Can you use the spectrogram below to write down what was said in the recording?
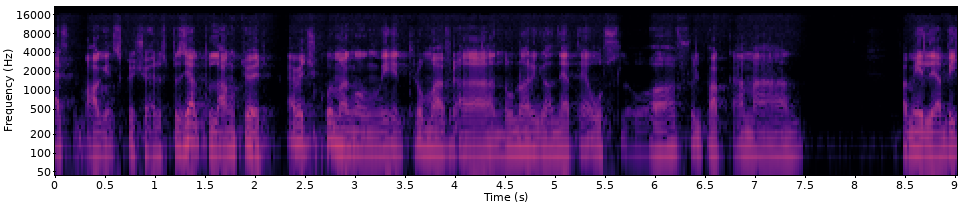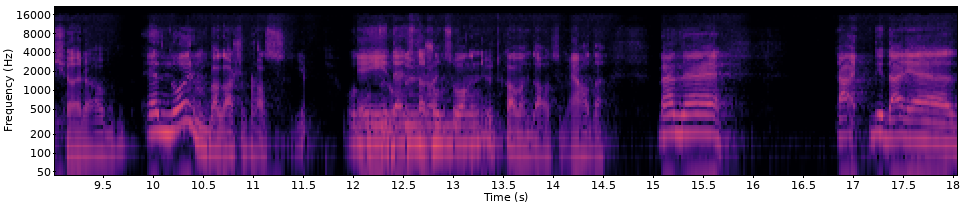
helt magisk å kjøre. Spesielt på langtur. Jeg vet ikke hvor mange ganger vi tromma fra Nord-Norge og ned til Oslo og fullpakka med familie og bikkjer og enorm bagasjeplass. Yep. Og I den stasjonsvognutgaven da, som jeg hadde. Men eh, nei, de der er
